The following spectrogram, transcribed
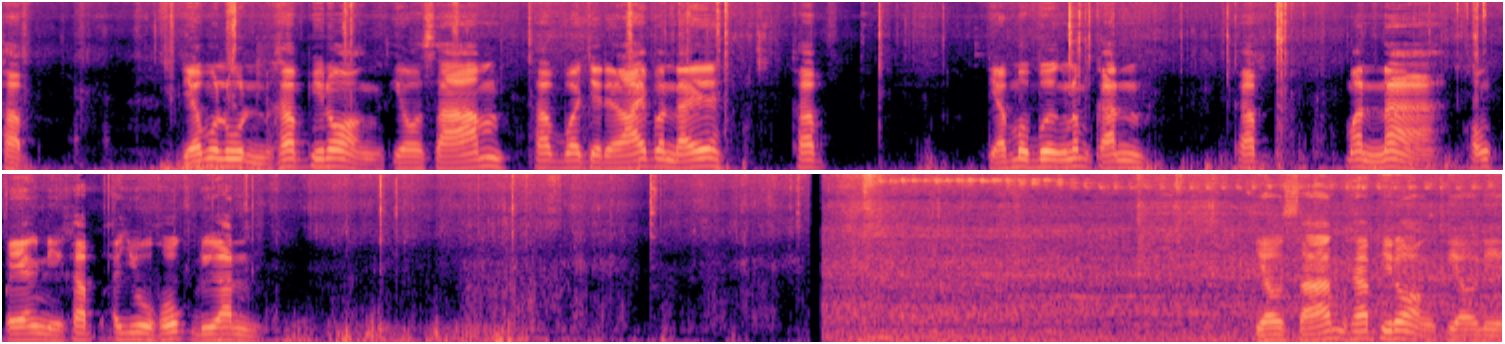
ครับ เดี๋ยวมาลุ้นครับพี่น้องเที่ยวสามครับว่าจะได้ร้ายปันไหนครับ เดี๋ยวมาเบิ่งน้ำกันครับ มั่นหน้าของแปลงนี่ครับ อายุหกเดือนเที่ยวสามครับพี่น้องเที่ยวนี้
